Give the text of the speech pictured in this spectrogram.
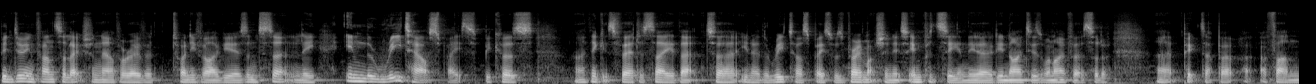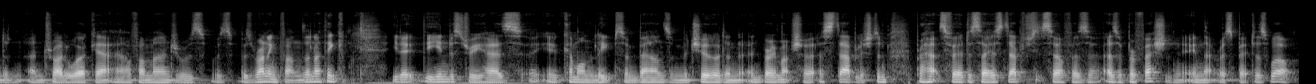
been doing fund selection now for over 25 years, and certainly in the retail space because I think it's fair to say that uh, you know the retail space was very much in its infancy in the early 90s when I first sort of uh, picked up a, a fund and, and, tried to work out how a fund manager was, was, was running funds. And I think you know the industry has uh, you know, come on leaps and bounds and matured and, and very much uh, established, and perhaps fair to say established itself as a, as a profession in that respect as well.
